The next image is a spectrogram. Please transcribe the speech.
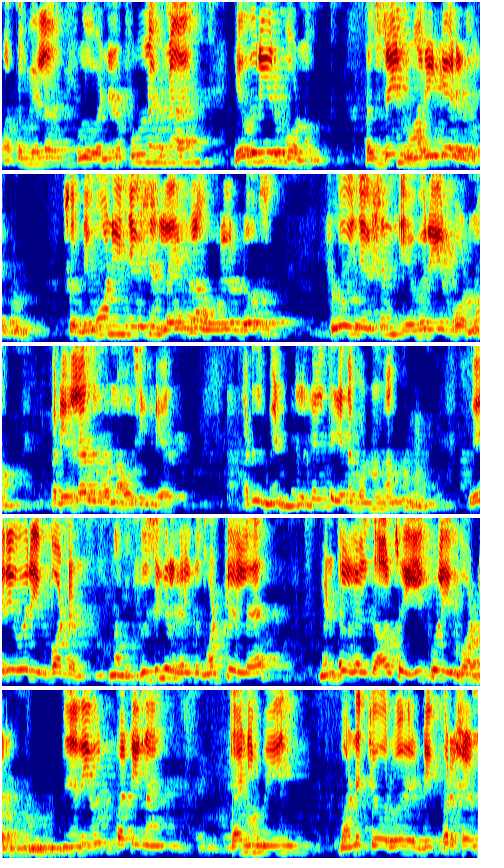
மற்றவங்க எல்லாம் ஃப்ளூ வேணும் ஃபுல்னா எப்படின்னா எவ்ரி இயர் போடணும். அது ஸ்ட்ரெயின் மாறிட்டே இருக்கும். ஸோ நிமோனியா இன்ஜெக்ஷன் லைஃப்லாம் ஒரு ஒரு dose flu injection every year போடணும். பட் எல்லாத்துக்கும் போடணும் அவசியம் கிடையாது. அடுத்து மென்டல் ஹெல்த்துக்கு என்ன பண்ணணும்னா வெரி வெரி இம்பார்ட்டன்ட் நம்ம ஃபிசிக்கல் ஹெல்த் மட்டும் இல்லை mental health also equally important நிறைய பேர் பார்த்தீங்கன்னா தனிமை மனச்சோர்வு டிப்ரெஷன்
